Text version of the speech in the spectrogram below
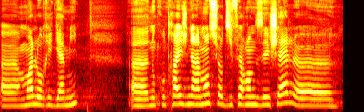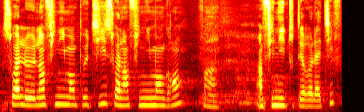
moi l'origami. Euh, donc on travaille généralement sur différentes échelles, euh, soit l'infiniment petit, soit l'infiniment grand. Enfin, infini, tout est relatif.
